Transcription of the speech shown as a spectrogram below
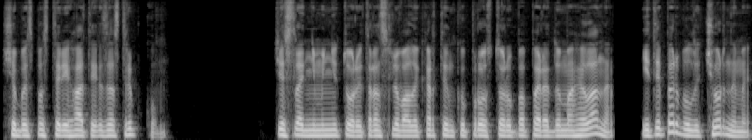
щоб спостерігати за стрибком. Численні монітори транслювали картинку простору попереду Магелана і тепер були чорними,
